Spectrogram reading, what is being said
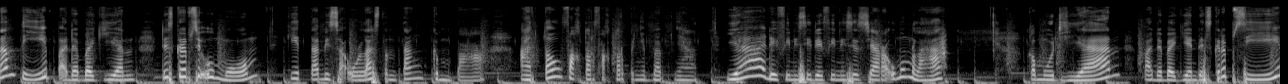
Nanti pada bagian deskripsi umum kita bisa ulas tentang gempa atau faktor-faktor penyebabnya. Ya, definisi-definisi secara umum lah. Kemudian pada bagian deskripsi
